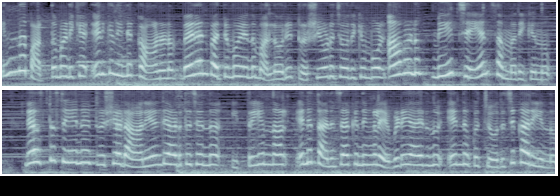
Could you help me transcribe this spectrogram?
ഇന്ന് പത്ത് മണിക്ക് എനിക്ക് നിന്നെ കാണണം. വരാൻ പറ്റുമോ എന്ന് മല്ലോറി ട്രിഷിയോട് ചോദിക്കുമ്പോൾ അവളും മീറ്റ് ചെയ്യാൻ സമ്മതിക്കുന്നു. നെക്സ്റ്റ് സീനിൽ തൃഷ്യ ഡാനിയലിന്റെ അടുത്ത് ചെന്ന് ഇത്രയും നാൾ എന്നെ തനിച്ചാക്കി നിങ്ങൾ എവിടെയായിരുന്നു? എന്നൊക്കെ ചോദിച്ച് കരയുന്നു.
